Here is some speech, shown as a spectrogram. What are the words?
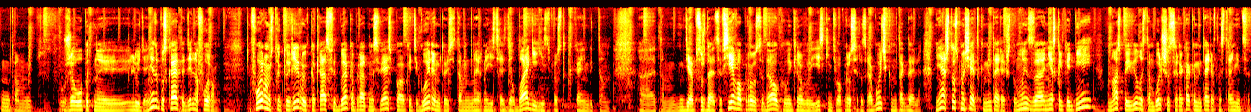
там уже опытные люди? Они запускают отдельно форум. Форум структурирует как раз фидбэк, обратную связь по категориям, то есть там, наверное, есть раздел баги, есть просто какая-нибудь там, э, там, где обсуждаются все вопросы, да, околоигровые, есть какие-нибудь вопросы разработчикам и так далее. Меня что смущает в комментариях, что мы за несколько дней, у нас появилось там больше 40 комментариев на странице.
